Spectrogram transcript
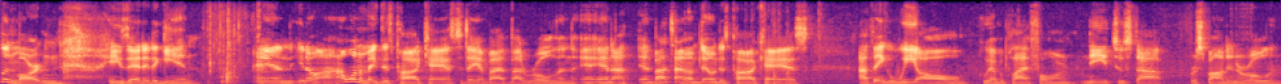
Roland Martin, he's at it again. And you know, I, I want to make this podcast today about about Roland, and, and I and by the time I'm done with this podcast, I think we all who have a platform need to stop responding to Roland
